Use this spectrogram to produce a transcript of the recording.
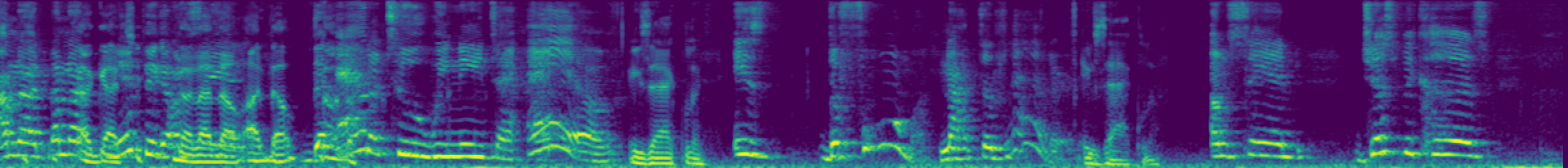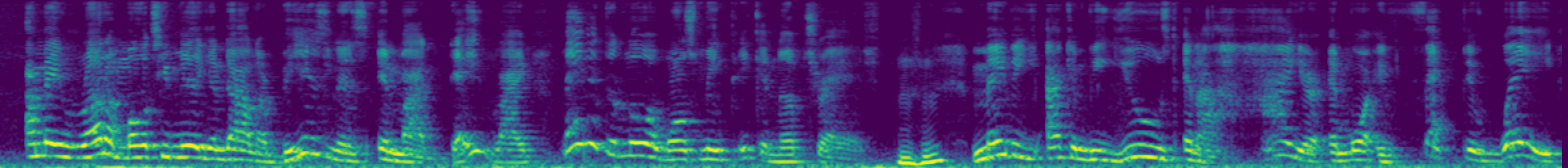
I'm not. I'm not I got you. nitpicking. I'm No, no, no, I know. The No, no. attitude we need to have Exactly. is the former, not the latter. Exactly. I'm saying just because I may run a multi-million dollar business in my day life, maybe the Lord wants me picking up trash. Mm-hmm. Maybe I can be used in a higher and more effective way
